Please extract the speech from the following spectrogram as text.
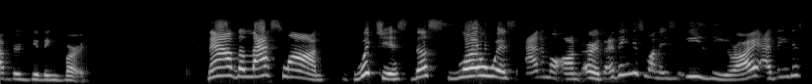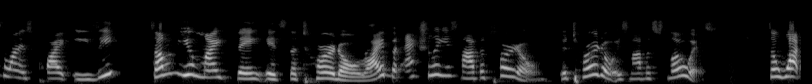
after giving birth. Now the last one, which is the slowest animal on earth. I think this one is easy, right? I think this one is quite easy. Some of you might think it's the turtle, right? But actually it's not the turtle. The turtle is not the slowest. So what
